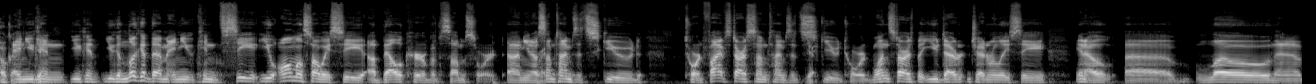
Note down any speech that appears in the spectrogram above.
Okay, and you yeah. can you can you can look at them and you can see you almost always see a bell curve of some sort. Um, you know, right. sometimes it's skewed toward five stars. Sometimes it's yep. skewed toward one stars, but you generally see, you know, uh, low, then a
